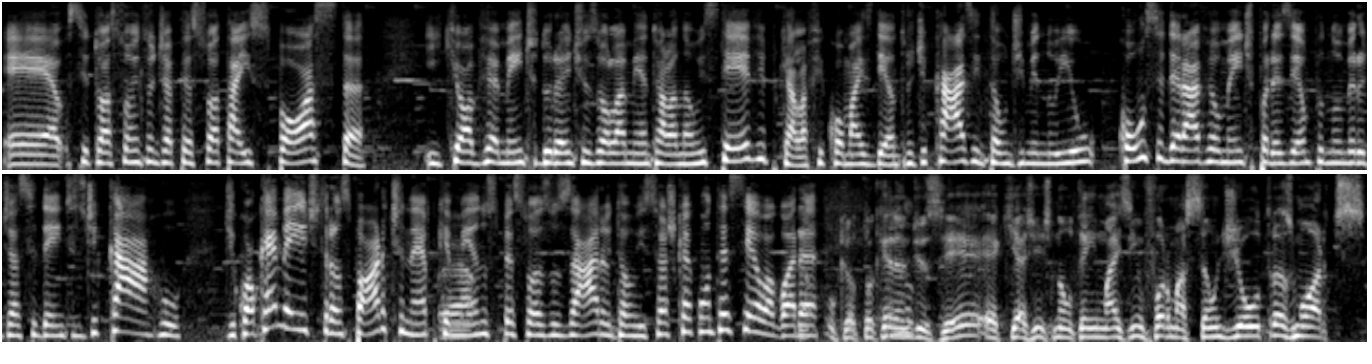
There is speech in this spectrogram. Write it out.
é, situações onde a pessoa está exposta e que, obviamente, durante o isolamento ela não esteve, porque ela ficou mais dentro de casa, então diminuiu consideravelmente, por exemplo, o número de acidentes de carro, de qualquer meio de transporte, né? Porque menos pessoas usaram. Então, isso acho que aconteceu. Agora. O que eu tô querendo dizer é que a gente não tem mais informação de outras mortes.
